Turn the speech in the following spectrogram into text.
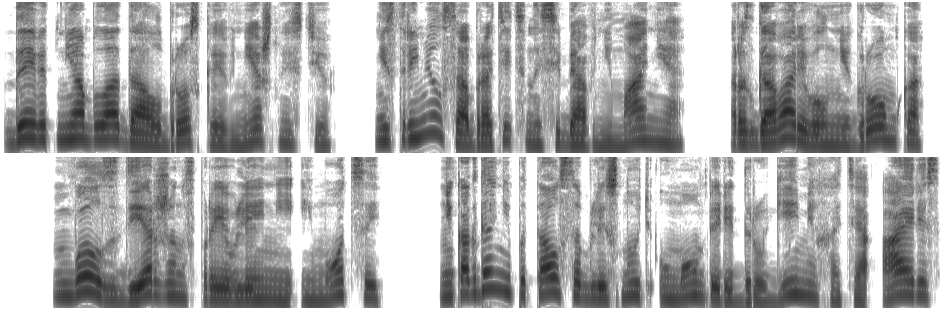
Дэвид не обладал броской внешностью, не стремился обратить на себя внимание, разговаривал негромко, был сдержан в проявлении эмоций, никогда не пытался блеснуть умом перед другими, хотя Айрис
